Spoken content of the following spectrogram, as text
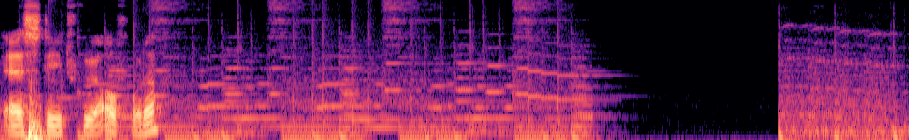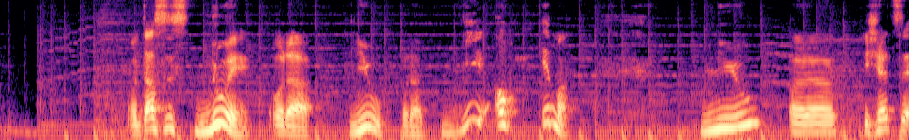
Er steht früh auf, oder? Und das ist Nue oder New oder wie auch immer. New oder ich werde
